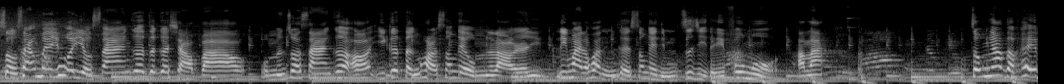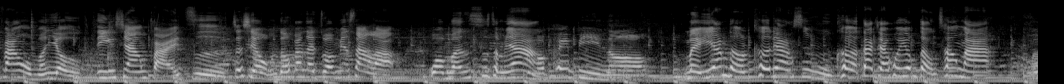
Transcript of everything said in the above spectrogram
手上面会有三个这个小包，我们做三个哦，一个等会儿送给我们的老人，另外的话，你们可以送给你们自己的父母，好吗？中药的配方我们有丁香、白芷，这些我们都放在桌面上了。我们是怎么样？怎么配比呢？每一样的克量是五克，大家会用等秤吗？会。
